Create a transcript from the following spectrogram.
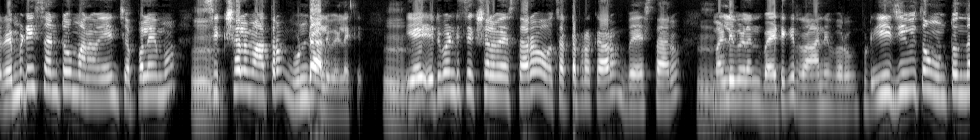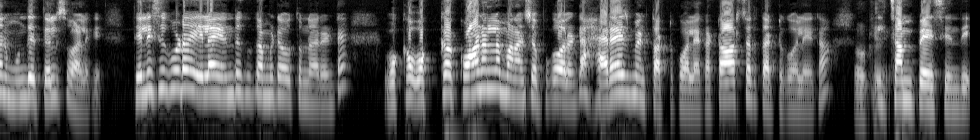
రెమెడీస్ అంటూ మనం ఏం చెప్పలేము. శిక్షలు మాత్రం ఉండాలి వీళ్ళకి. ఏ ఎటువంటి శిక్షలు వేస్తారో చట్ట ప్రకారం వేస్తారు. మళ్ళీ వీళ్ళని బయటికి రానివ్వరు. ఇప్పుడు ఈ జీవితం ఉంటుందని ముందే తెలుసు వాళ్ళకి. తెలిసి కూడా ఇలా ఎందుకు కమిట్ అవుతున్నారంటే ఒక్క ఒక్క కోణంలో మనం చెప్పుకోవాలంటే హెరాస్మెంట్ తట్టుకోలేక టార్చర్ తట్టుకోలేక చంపేసింది.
